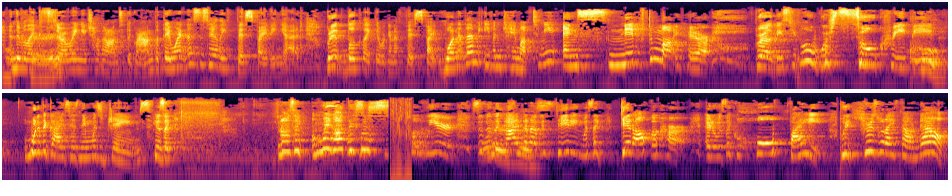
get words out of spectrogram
And they were like throwing each other onto the ground, but they weren't necessarily fist fighting yet. But it looked like they were gonna fist fight. One of them even came up to me and sniffed my hair. Bro, these people were so creepy. One of the guys, his name was James. He was like, and I was like, oh my god, this is so weird. So then the guy that I was dating was like, get off of her. And it was like a whole fight. But here's what I found out.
